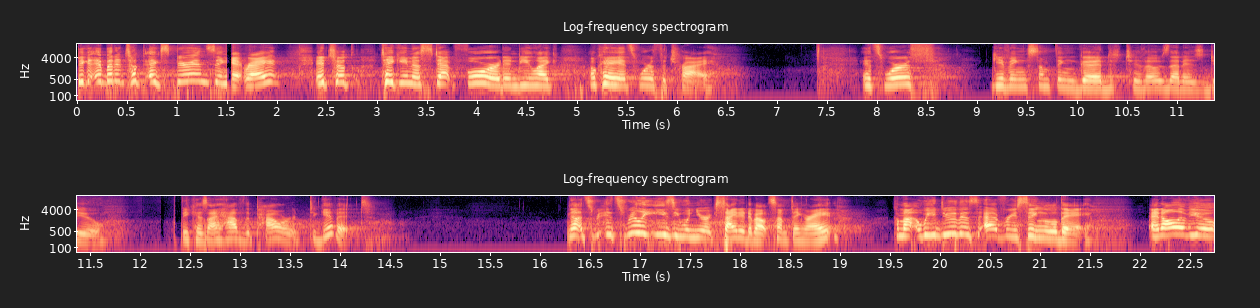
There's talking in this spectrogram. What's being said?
but it took experiencing it, right? It took taking a step forward and being like, okay, it's worth a try. It's worth giving something good to those that is due because I have the power to give it. Now, it's, it's really easy when you're excited about something, right? Come on, we do this every single day. And all of you,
